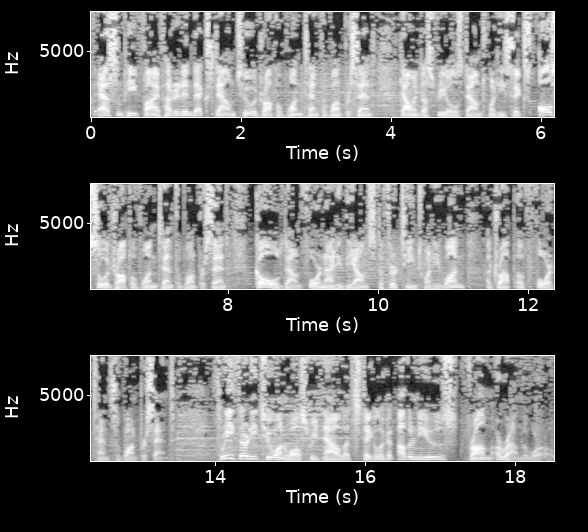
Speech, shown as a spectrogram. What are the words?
The S&P 500 index down 2, a drop of one tenth of 1%. Dow Industrials down 26, also a drop of one tenth of 1%. Gold down 490 the ounce to 1321, a drop of four tenths of 1%. 332 on Wall Street now. Let's take a look at other news from around the world.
